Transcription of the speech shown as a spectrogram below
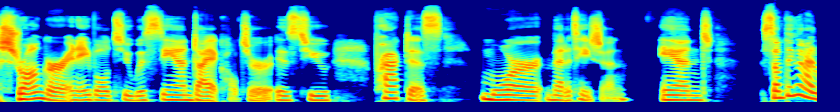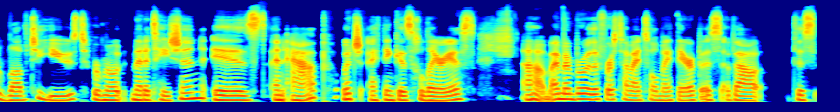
stronger and able to withstand diet culture is to practice more meditation. And Something that I love to use to promote meditation is an app, which I think is hilarious. Um, I remember the first time I told my therapist about this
